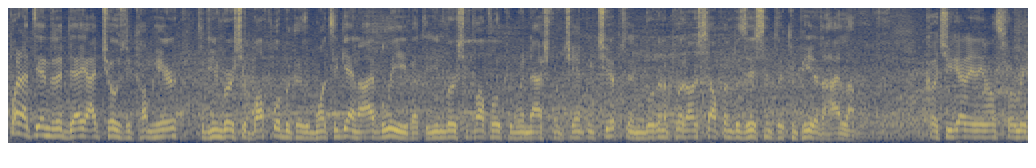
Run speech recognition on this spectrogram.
But at the end of the day, I chose to come here to the University of Buffalo because, once again, I believe that the University of Buffalo can win national championships, and we're going to put ourselves in position to compete at a high level. Coach, you got anything else for me?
